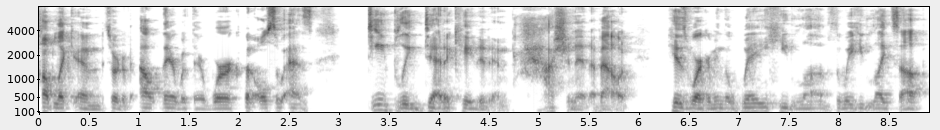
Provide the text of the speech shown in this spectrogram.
public and sort of out there with their work but also as deeply dedicated and passionate about his work. I mean, the way he loves, the way he lights up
